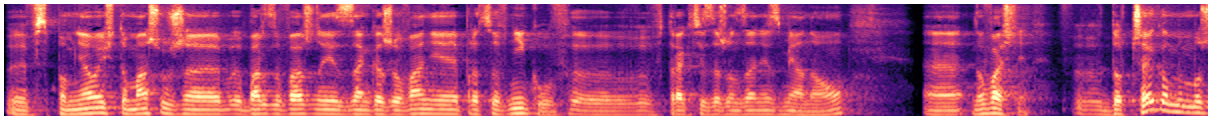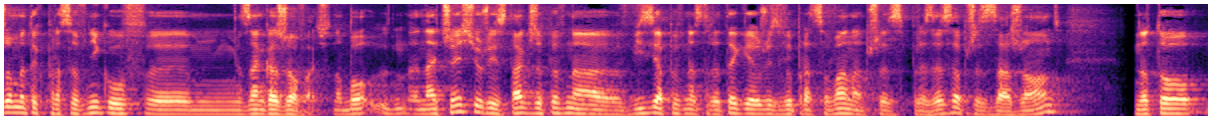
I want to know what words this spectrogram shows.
E, wspomniałeś, Tomaszu, że bardzo ważne jest zaangażowanie pracowników e, w trakcie zarządzania zmianą. E, no właśnie, do czego my możemy tych pracowników zaangażować? No bo najczęściej już jest tak, że pewna wizja, pewna strategia już jest wypracowana przez prezesa, przez zarząd. No to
